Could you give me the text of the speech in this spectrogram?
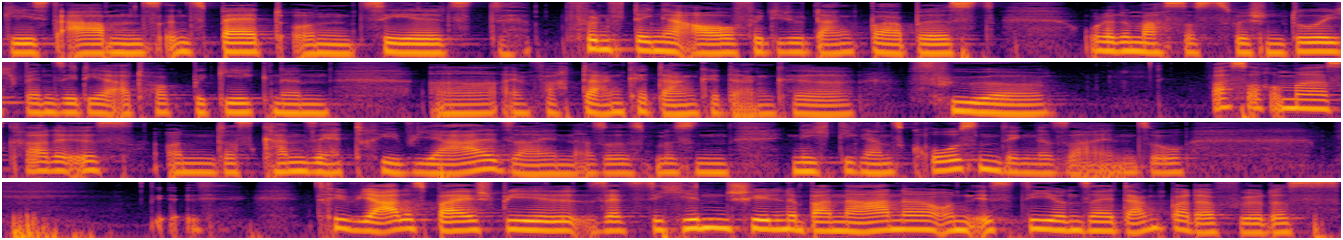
gehst abends ins Bett und zählst fünf Dinge auf, für die du dankbar bist. Oder du machst das zwischendurch, wenn sie dir ad hoc begegnen. Äh, einfach danke, danke, danke für was auch immer es gerade ist. Und das kann sehr trivial sein. Also es müssen nicht die ganz großen Dinge sein. So triviales Beispiel, setz dich hin, schäl eine Banane und isst die und sei dankbar dafür, dass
